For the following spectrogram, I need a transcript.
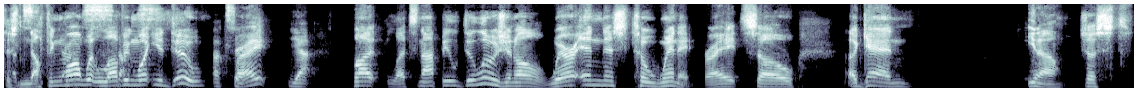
There's that's, nothing wrong with loving what you do, That's right? It. Yeah. But let's not be delusional. We're in this to win it, right? So, again, you know, just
